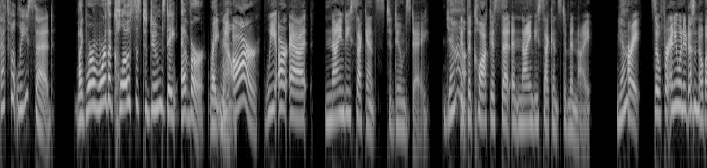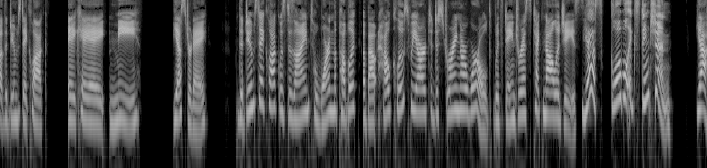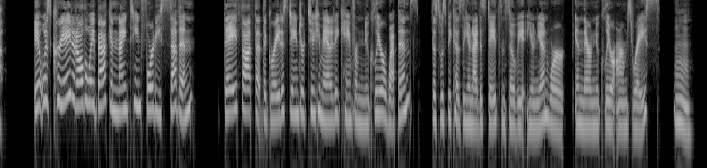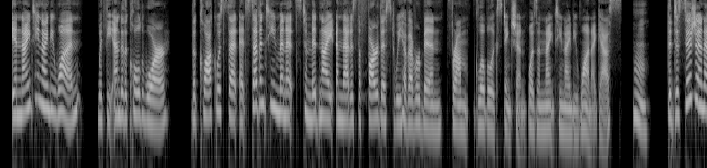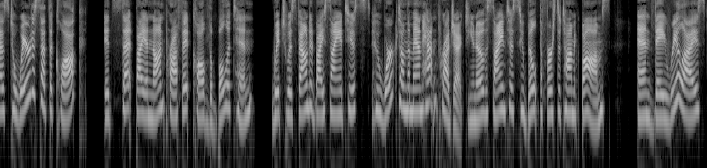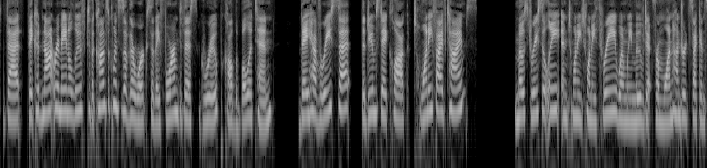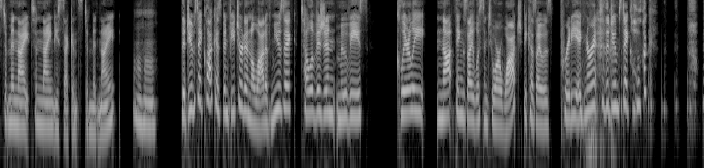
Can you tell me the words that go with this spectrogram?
That's what Lee said. Like we're we're the closest to doomsday ever right now. We are. We are at 90 seconds to doomsday. Yeah. The clock is set at 90 seconds to midnight. Yeah. All right. So, for anyone who doesn't know about the doomsday clock, AKA me, yesterday, the doomsday clock was designed to warn the public about how close we are to destroying our world with dangerous technologies. Yes, global extinction. Yeah. It was created all the way back in 1947. They thought that the greatest danger to humanity came from nuclear weapons. This was because the United States and Soviet Union were in their nuclear arms race. Mm. In 1991, with the end of the Cold War, the clock was set at 17 minutes to midnight, and that is the farthest we have ever been from global extinction, was in 1991, I guess. Hmm. The decision as to where to set the clock, it's set by a nonprofit called the Bulletin, which was founded by scientists who worked on the Manhattan Project, you know, the scientists who built the first atomic bombs. And they realized that they could not remain aloof to the consequences of their work. So they formed this group called the Bulletin. They have reset the doomsday clock 25 times. Most recently in 2023, when we moved it from 100 seconds to midnight to 90 seconds to midnight. Mm-hmm. The doomsday clock has been featured in a lot of music, television, movies. Clearly, not things I listen to or watch because I was pretty ignorant to the doomsday clock.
